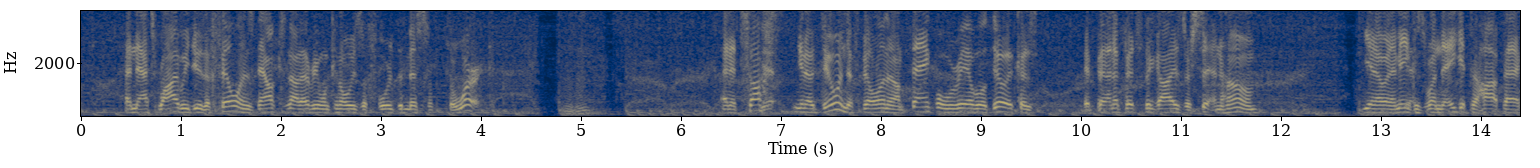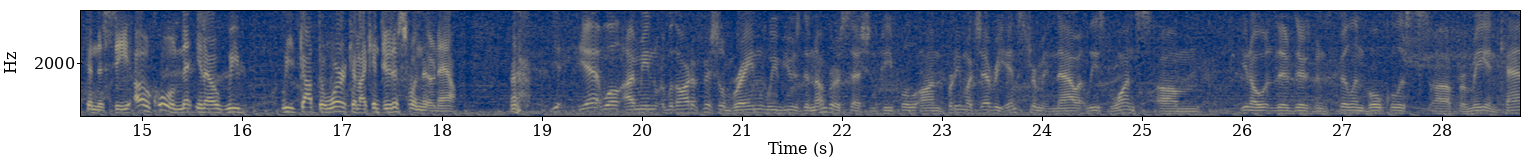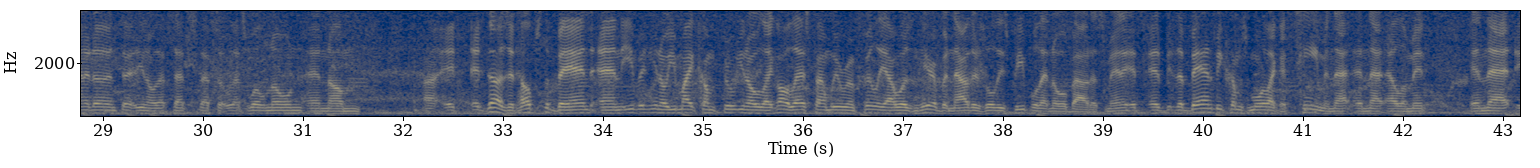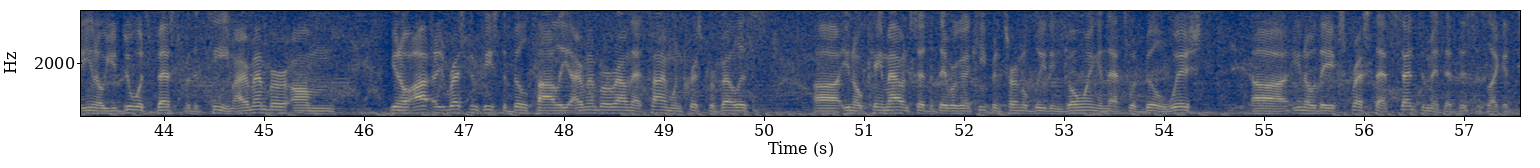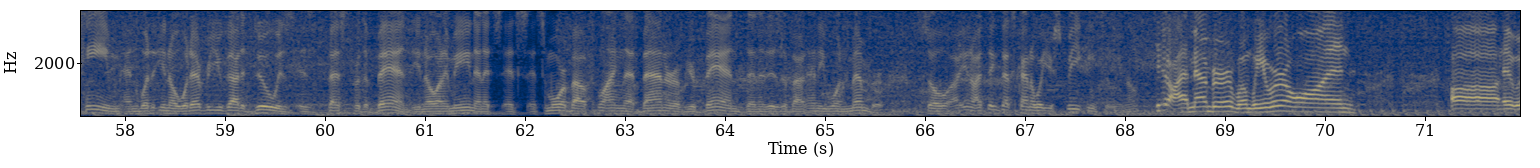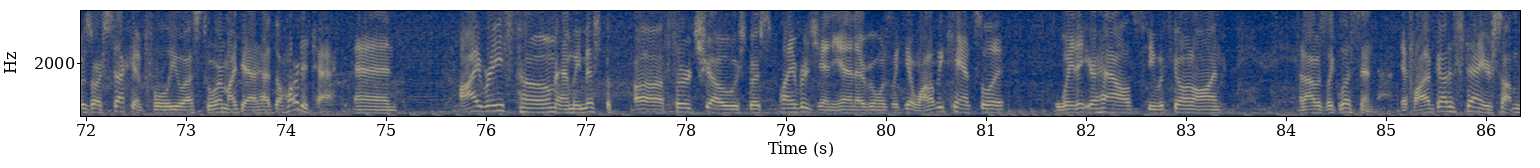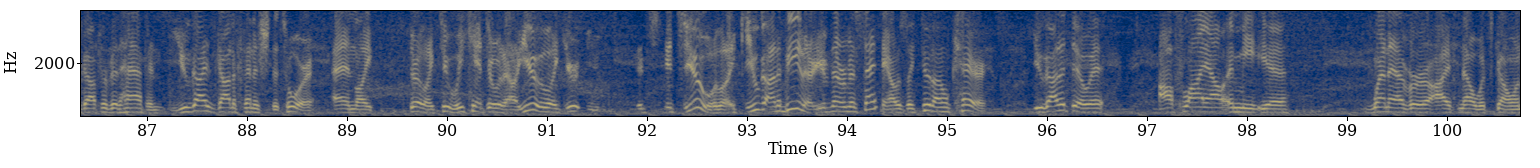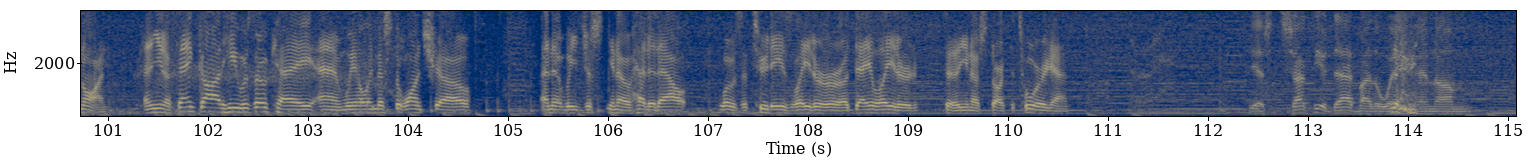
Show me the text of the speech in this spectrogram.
And that's why we do the fill-ins now because not everyone can always afford to miss the work. Mm-hmm. And it sucks you know doing the fill-in and i'm thankful we're able to do it because it benefits the guys that are sitting home. You know what i mean? Because when they get to hop back in the seat oh cool you know we we got the work and i can do this one though now. Yeah, yeah, well, I mean, with Artificial Brain, we've used a number of session people on pretty much every instrument now, at least once. Um, you know, there, there's been fill-in vocalists uh, for me in Canada, and th- you know that that's that's that's well known, and um, uh, it it does it helps the band, and even you know you might come through, you know, like oh last time we were in Philly I wasn't here, but now there's all these people that know about us, man. It's it, the band becomes more like a team in that in that element, in that you know you do what's best for the team. I remember. Um, you know, I, rest in peace to Bill Tolley. I remember around that time when Chris Pervelis, uh, you know, came out and said that they were going to keep internal bleeding going, and that's what Bill wished. Uh, you know, they express that sentiment that this is like a team, and what you know, whatever you got to do is, is best for the band. You know what I mean? And it's it's it's more about flying that banner of your band than it is about any one member. So uh, you know, I think that's kind of what you're speaking to. You know? you know i remember when we were on uh, it was our second full us tour my dad had the heart attack and i raced home and we missed the uh, third show we were supposed to play in virginia and everyone was like yeah why don't we cancel it wait at your house see what's going on and i was like listen if i've got to stay or something god forbid happens you guys got to finish the tour and like they're like dude we can't do it without you like you're you, it's it's you like you got to be there you've never missed anything i was like dude i don't care you got to do it i'll fly out and meet you whenever I know what's going on. And you know, thank God he was okay, and we only missed the one show, and then we just you know headed out. What was it? Two days later or a day later to you know start the tour again. Yes. Shout out to your dad, by the way, and um,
